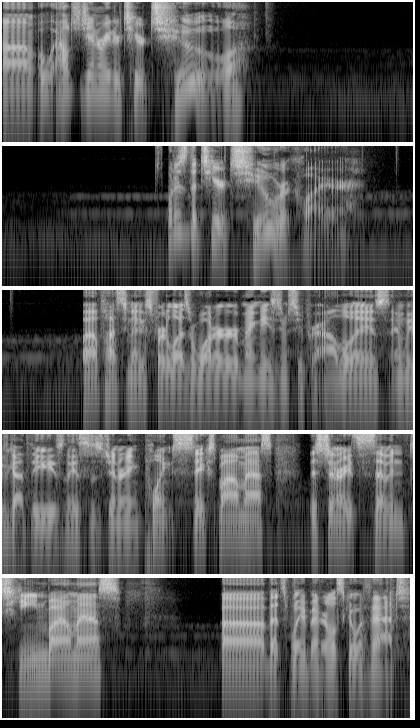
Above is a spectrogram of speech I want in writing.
Um, oh, algae generator tier two. What does the tier two require? plastic nuggets, fertilizer, water, magnesium super alloys, and we've got these. And this is generating 0.6 biomass. This generates 17 biomass. Uh, that's way better. Let's go with that.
